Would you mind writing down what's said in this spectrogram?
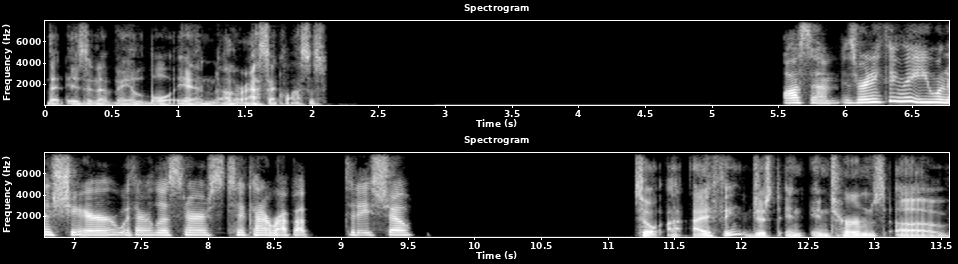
that isn't available in other asset classes. Awesome. Is there anything that you want to share with our listeners to kind of wrap up today's show? So I, I think just in in terms of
